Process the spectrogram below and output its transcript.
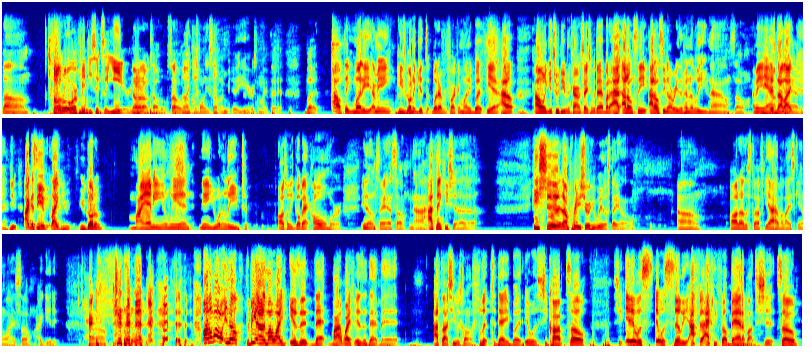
Um, Total or fifty six a year? no, no, no, total. So like Okay. twenty something a year or something like that. But I don't think money. I mean, he's going to get the whatever fucking money. But yeah, I don't. I don't want to get too deep in the conversation with that. But I, I don't see. I don't see no reason for him to leave now. So I mean, Yeah, it's not like you. I can see if like you you go to Miami and win, then you want to leave to ultimately go back home or you know what I'm saying. So nah, I think he should. Uh, he should. I'm pretty sure he will stay home. Um, all the other stuff. Yeah, I have a light skinned wife, so I get it. Um, although, you know, to be honest, my wife isn't that. My wife isn't that bad. I thought she was gonna flip today, but it was she caught. So she it was it was silly. I feel I actually felt bad about the shit. So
